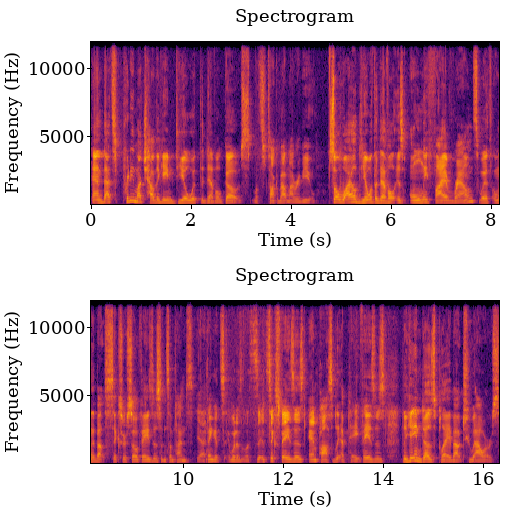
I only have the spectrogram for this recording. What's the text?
And that's pretty much how the game Deal with the Devil goes. Let's talk about my review. So while Deal with the Devil is only five rounds with only about six or so phases, and sometimes, yeah, I think it's, what is it, it's six phases and possibly up to eight phases, the game does play about two hours.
